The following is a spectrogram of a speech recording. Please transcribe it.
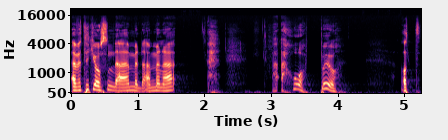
Jeg vet ikke åssen det er med deg, men jeg, jeg, jeg, håper jo at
